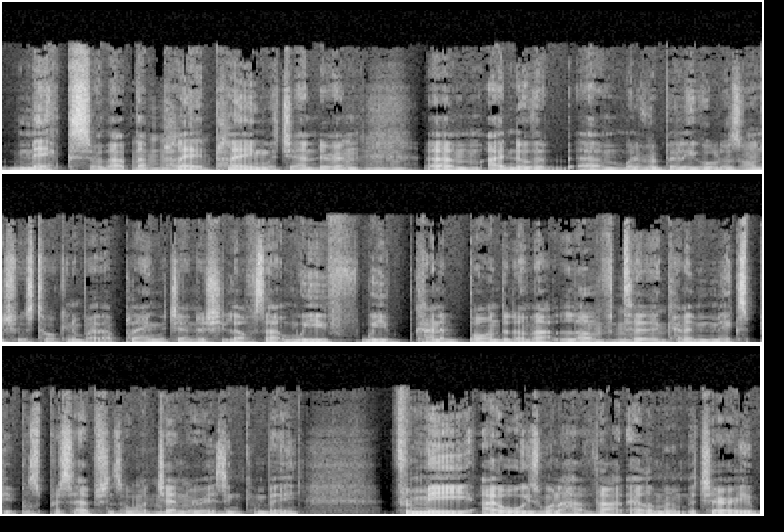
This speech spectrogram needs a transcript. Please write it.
mix or that, that play, playing with gender. And um, I know that um, whenever Billy Gold was on, she was talking about that playing with gender. She loves that, and we've we've kind of bonded on that love to kind of mix people's perceptions of what gender raising can be. For me, I always want to have that element with Cherry,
